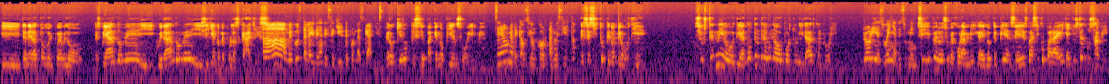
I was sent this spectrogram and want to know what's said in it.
Y tener a todo el pueblo espiándome y cuidándome y siguiéndome por las calles. Ah, me gusta la idea de seguirte por las calles. Pero quiero que sepa que no pienso irme. Será una precaución corta, ¿no es cierto? Necesito que no me odie. Si usted me odia, no tendré una oportunidad con Rory. Rory es dueña de su mente. Sí, pero es su mejor amiga y lo que piense es básico para ella y usted lo sabe.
